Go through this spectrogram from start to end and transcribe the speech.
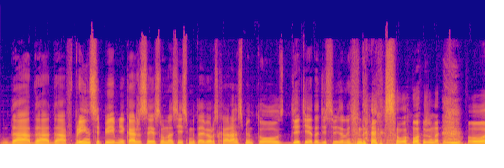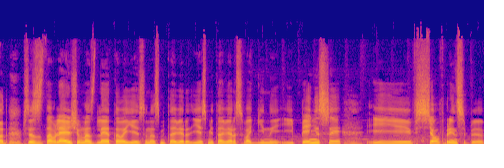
Да, да, да. В принципе, мне кажется, если у нас есть метаверс харасмент, то дети это действительно не так сложно. Вот. Все составляющие у нас для этого есть. У нас метавер... есть метаверс вагины и пенисы. И все, в принципе.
